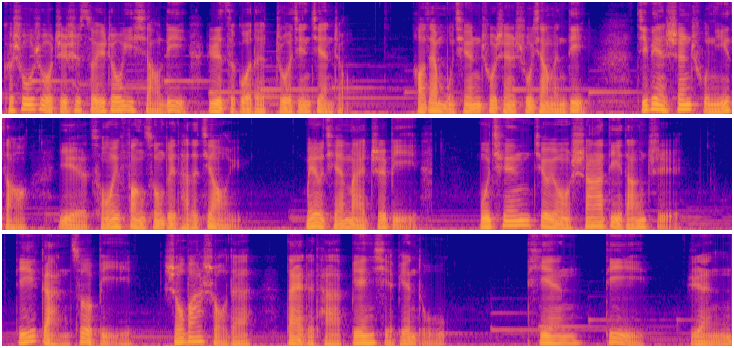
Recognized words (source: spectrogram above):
可叔叔只是随州一小吏，日子过得捉襟见肘。好在母亲出身书香门第，即便身处泥沼，也从未放松对他的教育。没有钱买纸笔，母亲就用沙地当纸，底杆做笔，手把手的。带着他边写边读，天地人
